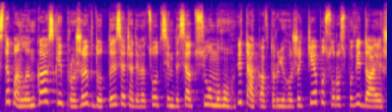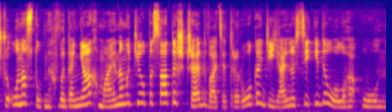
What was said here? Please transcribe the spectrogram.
Степан Ленкавський прожив до 1977-го. Відтак автор його життєпису розповідає, що у наступних виданнях має на меті описати ще 23 роки діяльності ідеолога ОУН.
